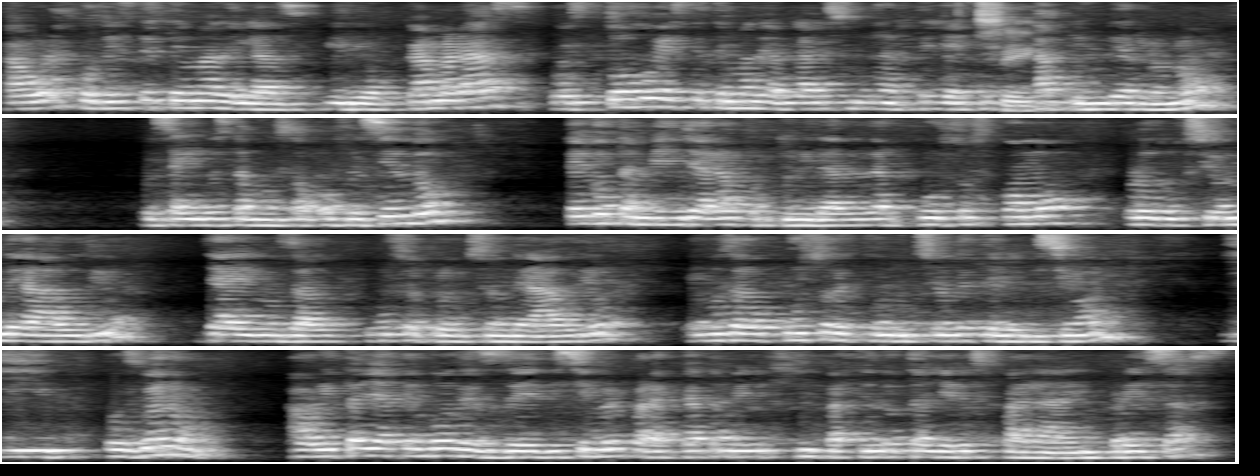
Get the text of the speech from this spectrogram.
ahora con este tema de las videocámaras, pues todo este tema de hablar es un arte y hay que aprenderlo, ¿no? Pues ahí lo estamos ofreciendo. Tengo también ya la oportunidad de dar cursos como producción de audio. Ya hemos dado curso de producción de audio, hemos dado curso de conducción de televisión y pues bueno, ahorita ya tengo desde diciembre para acá también impartiendo talleres para empresas.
